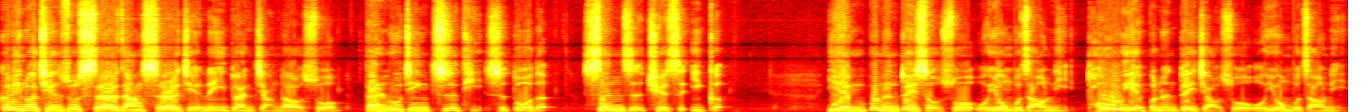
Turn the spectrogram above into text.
哥林多前书十二章十二节那一段讲到说：“但如今肢体是多的，身子却是一个。眼不能对手说‘我用不着你’，头也不能对脚说‘我用不着你’。”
